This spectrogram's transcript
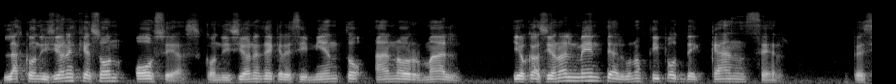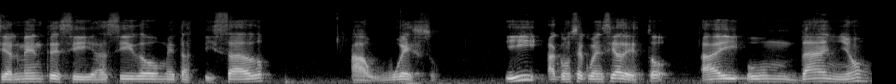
Las condiciones que son óseas, condiciones de crecimiento anormal y ocasionalmente algunos tipos de cáncer, especialmente si ha sido metastizado a hueso. Y a consecuencia de esto hay un daño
